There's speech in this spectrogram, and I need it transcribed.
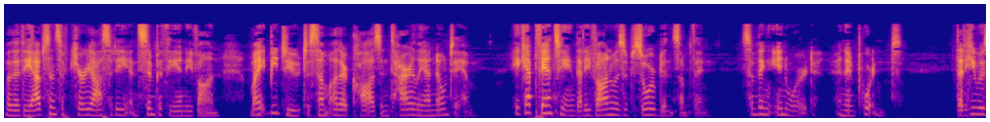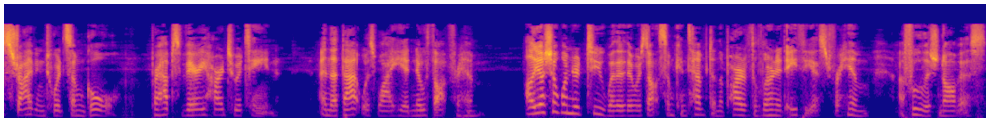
whether the absence of curiosity and sympathy in Ivan might be due to some other cause entirely unknown to him. He kept fancying that Ivan was absorbed in something, something inward and important, that he was striving towards some goal, perhaps very hard to attain, and that that was why he had no thought for him. Alyosha wondered too whether there was not some contempt on the part of the learned atheist for him a foolish novice.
